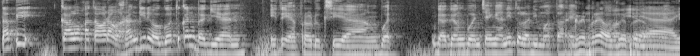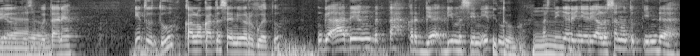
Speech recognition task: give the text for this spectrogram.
tapi kalau kata orang-orang gini oh gue tuh kan bagian itu ya produksi yang buat gagang boncengan itu loh di motor yang Grab rail, Oh, grab rail. iya, Iya, rail iya. sebutannya itu tuh kalau kata senior gue tuh nggak ada yang betah kerja di mesin itu, Itu. pasti nyari-nyari alasan untuk pindah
